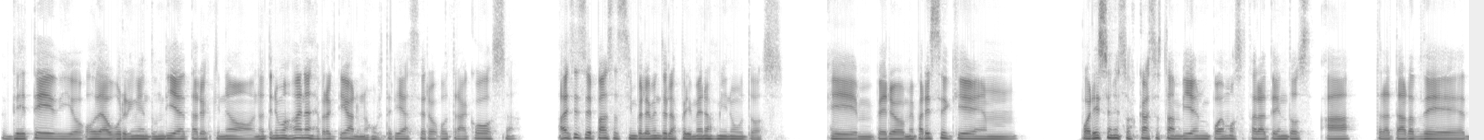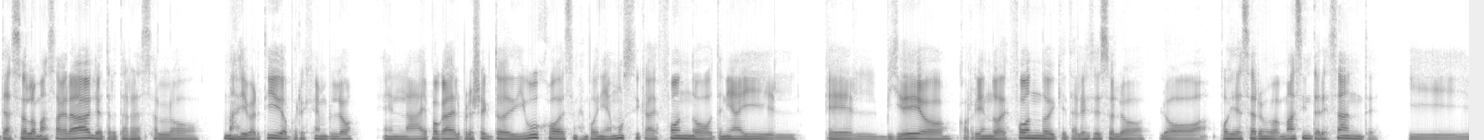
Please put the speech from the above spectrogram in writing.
de tedio o de aburrimiento. Un día tal vez que no, no tenemos ganas de practicar, nos gustaría hacer otra cosa. A veces se pasa simplemente los primeros minutos. Em, pero me parece que em, por eso en esos casos también podemos estar atentos a tratar de, hacerlo más agradable, a tratar de hacerlo más divertido. Por ejemplo, en la época del proyecto de dibujo, a veces me ponía música de fondo o tenía ahí el, video corriendo de fondo y que tal vez eso lo, podía hacer más interesante. Y,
